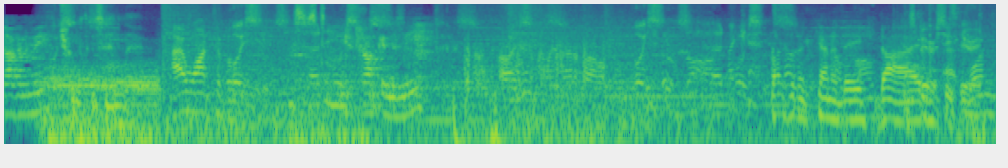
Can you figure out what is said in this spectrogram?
talking to me? The truth is in there. I want to voices. You talking to me? Voices. Heard voices. President Kennedy died Conspiracy at theory. 1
